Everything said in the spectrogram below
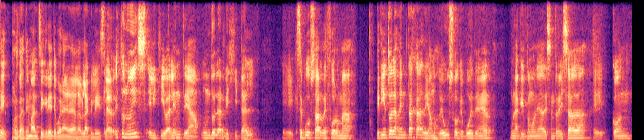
te portaste mal, si querés, te pueden agregar a la blacklist. Claro, esto no es el equivalente a un dólar digital eh, que se puede usar de forma que tiene todas las ventajas, digamos, de uso que puede tener una criptomoneda descentralizada eh, con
